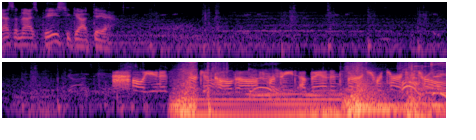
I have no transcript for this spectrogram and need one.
That's a nice piece you got there. All units, search is called off. Repeat, abandoned search. Return to patrol.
